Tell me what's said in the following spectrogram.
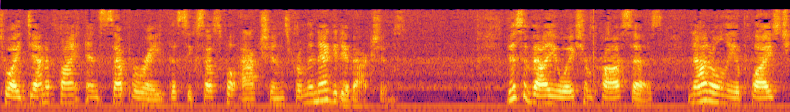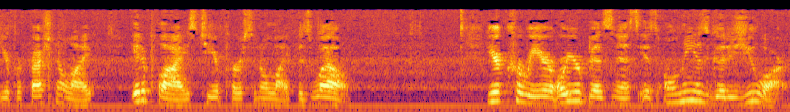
to identify and separate the successful actions from the negative actions. This evaluation process not only applies to your professional life, it applies to your personal life as well. Your career or your business is only as good as you are,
